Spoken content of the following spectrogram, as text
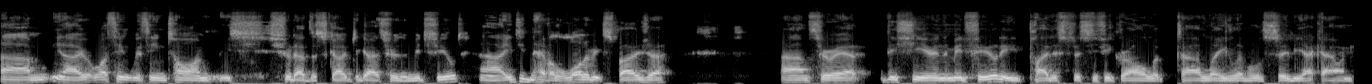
um, you know, I think within time, he should have the scope to go through the midfield. Uh, he didn't have a lot of exposure um, throughout this year in the midfield. He played a specific role at uh, league level at Subiaco and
